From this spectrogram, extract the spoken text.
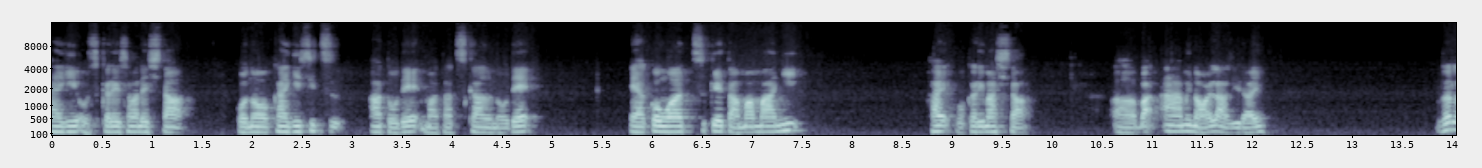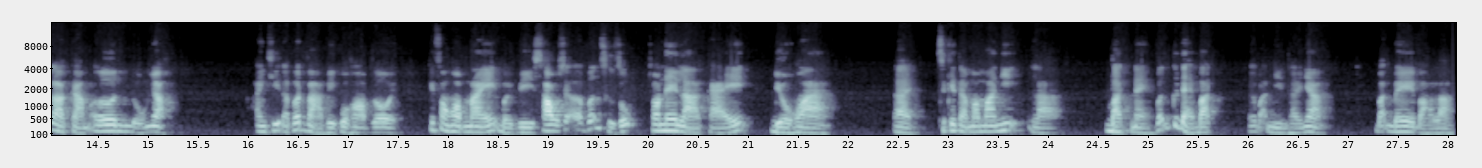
kaigi otsukaresama deshita. Kono kaigi shitsu ato de mata tsukau no de. Aircon wa tsuketa mama ni. Hai wakarimashita. Ờ, bạn A mới nói là gì đấy? Rất là cảm ơn đúng nhỉ? Anh chị đã vất vả vì cuộc họp rồi. Cái phòng họp này bởi vì sau sẽ vẫn sử dụng cho nên là cái điều hòa. Đây, Tsuketa Mamani là bật này, vẫn cứ để bật. Các bạn nhìn thấy nha. Bạn B bảo là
